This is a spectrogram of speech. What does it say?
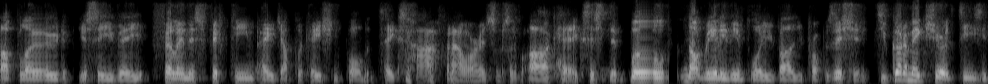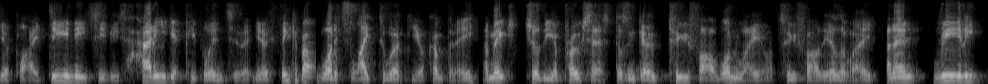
upload your CV, fill in this 15 page application form that takes half an hour in some sort of archaic system. Well, not really the employee value proposition. So you've got to make sure it's easy to apply. Do you need CVs? How do you get people into it? You know, think about what it's like to work at your company and make sure that your process doesn't go too far one way or too far the other way. And then really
